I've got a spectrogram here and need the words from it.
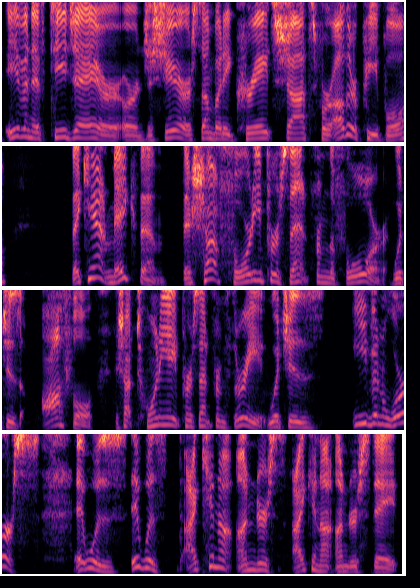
even if TJ or, or Jahshire or somebody creates shots for other people, they can't make them. They shot 40% from the floor, which is awful. They shot 28% from three, which is even worse. It was it was I cannot under I cannot understate.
